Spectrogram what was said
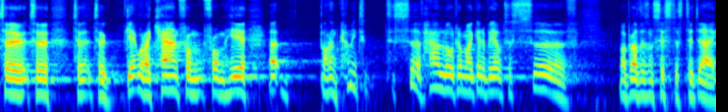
to, to, to, to get what I can from, from here, uh, but I'm coming to, to serve. How, Lord, am I going to be able to serve my brothers and sisters today?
